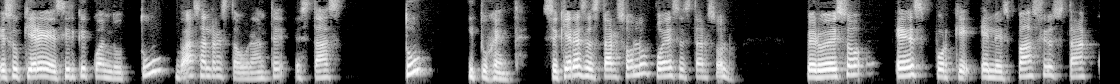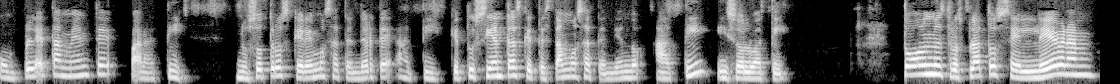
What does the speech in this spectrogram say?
Eso quiere decir que cuando tú vas al restaurante, estás tú y tu gente. Si quieres estar solo, puedes estar solo. Pero eso es porque el espacio está completamente para ti. Nosotros queremos atenderte a ti, que tú sientas que te estamos atendiendo a ti y solo a ti todos nuestros platos celebran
